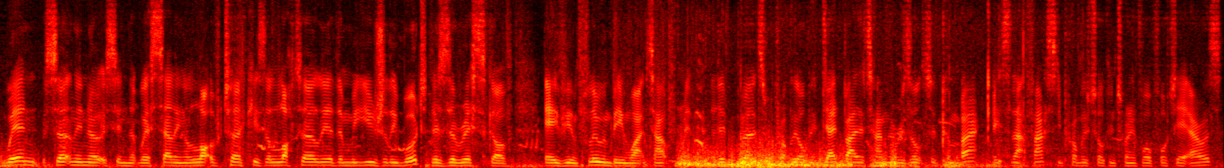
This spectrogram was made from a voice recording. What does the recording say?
We're certainly noticing that we're selling a lot of turkeys a lot earlier than we usually would. There's the risk of avian flu and being wiped out from it. The birds will probably all be dead by the time the results had come back. It's that fast, you're probably talking 24, 48 hours.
